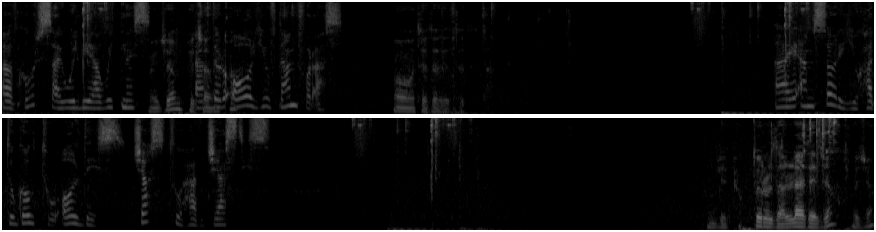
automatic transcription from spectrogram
Of course, I will be a witness. 되지 After all you've done for us. 어 됐다 됐다 됐다 I am sorry you had to go to all this just to have justice. 이제 벽돌을 날라야 되죠? 그죠?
